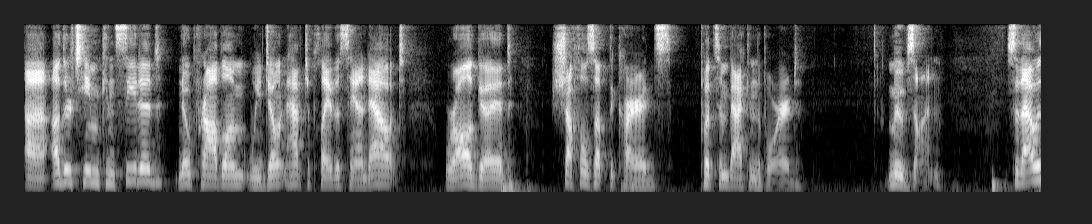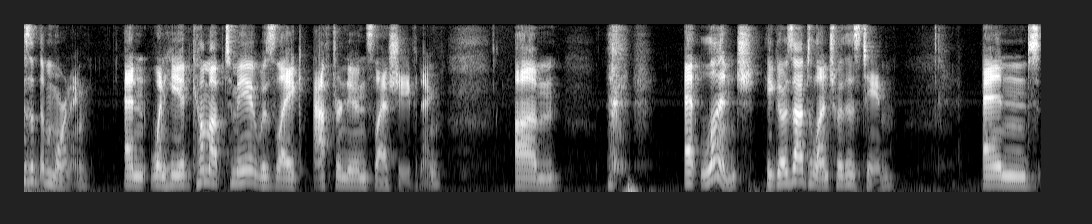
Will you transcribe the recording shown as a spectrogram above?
Uh, other team conceded, no problem. We don't have to play this hand out. We're all good. Shuffles up the cards, puts them back in the board, moves on. So that was at the morning. And when he had come up to me, it was like afternoon slash evening. Um, at lunch, he goes out to lunch with his team, and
